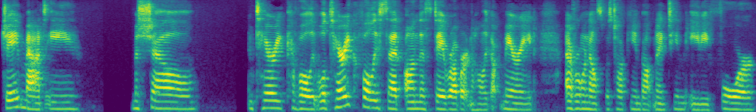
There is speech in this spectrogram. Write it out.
Jay Matty, Michelle, and Terry Cavoli. Well, Terry Cavoli said on this day Robert and Holly got married. Everyone else was talking about 1984,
